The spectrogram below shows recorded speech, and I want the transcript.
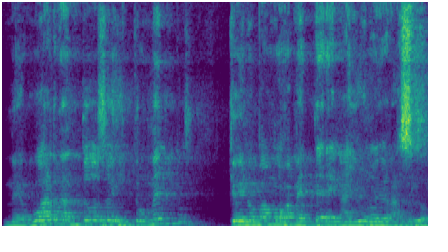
me guardan todos esos instrumentos que hoy nos vamos a meter en ayuno y oración.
